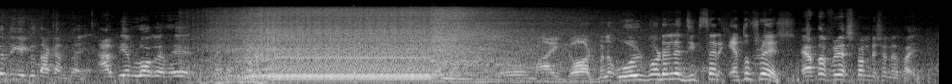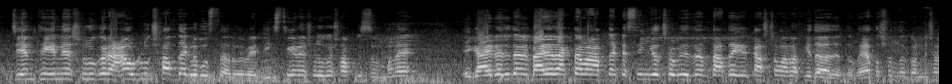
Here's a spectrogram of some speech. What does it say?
আপনার দিকে একটু তাকান ভাই। আরপিএম লক আছে। ও মাই গড মানে ওল্ড মডেলের জিক্সার এত ফ্রেশ এত ফ্রেশ কন্ডিশনে ভাই। চেন থেকে নিয়ে শুরু করে আউটলুক সব দেখলে বুঝতে পারবে ভাই। ডিস্ক থেকে নিয়ে শুরু করে সব কিছু মানে এই গাড়িটা যদি আমি বাইরে রাখতাম আর আপনি একটা সিঙ্গেল ছবি দিতেন তাতে কাস্টমাররা ফি দেওয়া যেত ভাই। এত সুন্দর কন্ডিশন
